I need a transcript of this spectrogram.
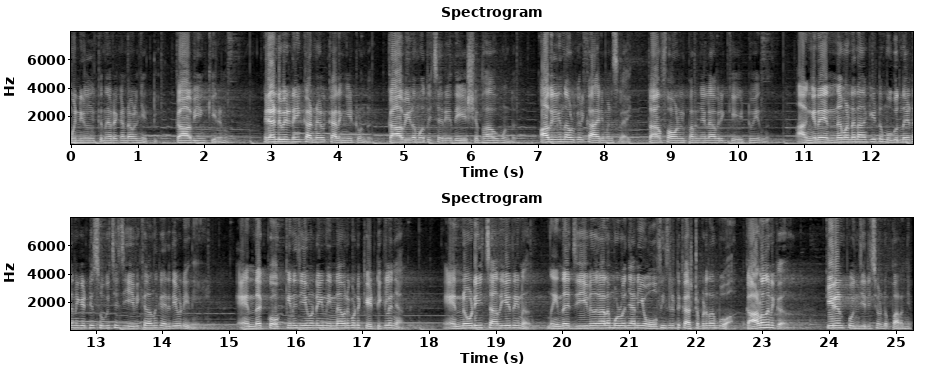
മുന്നിൽ നിൽക്കുന്നവരെ കണ്ട് അവൾ ഞെട്ടി. കാവ്യയും കിരണും. രണ്ടുപേരുടെയും കണ്ണുകൾ കലങ്ങിയിട്ടുണ്ട്. കാവ്യയുടെ മുഖത്ത് ചെറിയ ദേഷ്യഭാവമുണ്ട്. അതിൽ നിന്ന് അവൾക്കൊരു കാര്യം മനസ്സിലായി. താൻ ഫോണിൽ പറഞ്ഞ എല്ലാവരും കേട്ടു എന്ന്. അങ്ങനെ എന്നെ മണ്ടനാക്കിയിട്ട് മുകുന്ദേട്ടനെ കെട്ടി സുഖിച്ച് ജീവിക്കാന്ന് കരുതിയോടി നീ. എന്റെ കൊക്കിന് ജീവനുണ്ടെങ്കിൽ നിന്നെ അവനെ കൊണ്ട് കെട്ടിക്കില്ല ഞാൻ. എന്നോട് ഈ ചതിയതിന് നിന്നെ ജീവിതകാലം മുഴുവൻ ഞാൻ ഈ ഓഫീസിലിട്ട് കഷ്ടപ്പെടുത്താൻ പോവാ. കാണോ നിനക്ക്? കിരൺ പുഞ്ചിരിച്ചുകൊണ്ട് പറഞ്ഞു.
